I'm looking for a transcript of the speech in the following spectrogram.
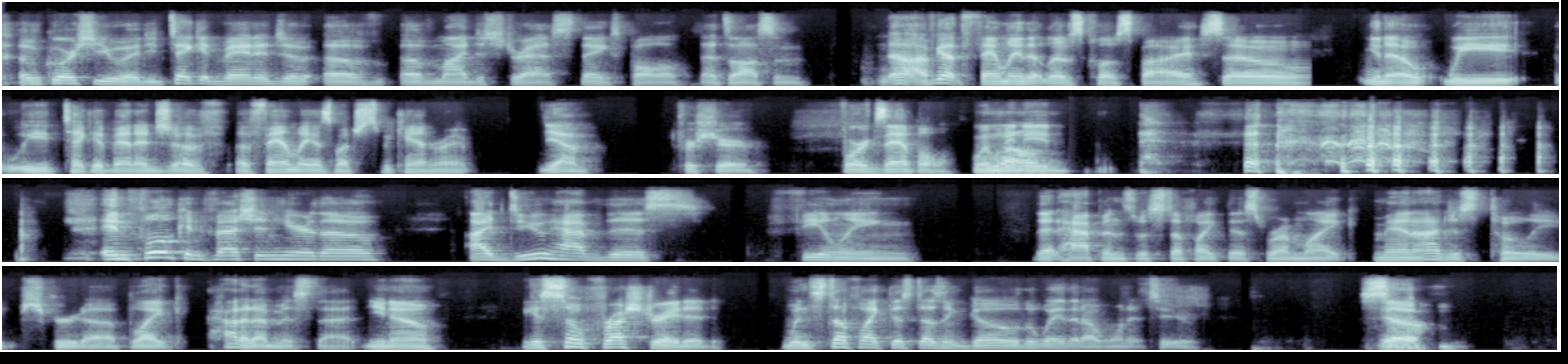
of course you would. You'd take advantage of, of of my distress. Thanks, Paul. That's awesome. No, I've got family that lives close by, so you know we we take advantage of of family as much as we can, right? Yeah, for sure. For example, when well, we need. In full confession here, though, I do have this feeling that happens with stuff like this where I'm like, man, I just totally screwed up. Like, how did I miss that? You know, I get so frustrated when stuff like this doesn't go the way that I want it to. So yeah.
